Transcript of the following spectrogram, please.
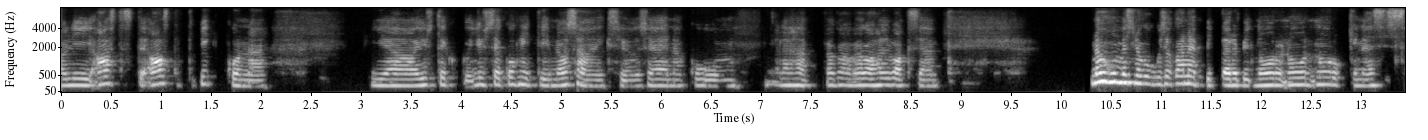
oli aastaste, aastate pikkune. Ja just, just see kognitiivne osa, eks ju, see nagu läheb väga-väga halvaks ja noh, umbes nagu kui sa kanepit tarbid noor, noor, noorukina, siis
